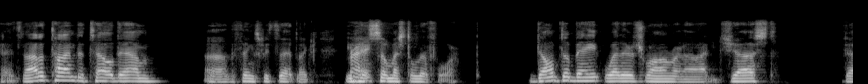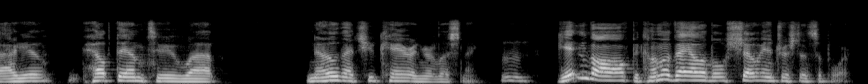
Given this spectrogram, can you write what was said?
Okay, it's not a time to tell them uh, the things we said, like you Right. have so much to live for. Don't debate whether it's wrong or not. Just value, help them to uh, know that you care and you're listening. Mm. Get involved, become available, show interest and support.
